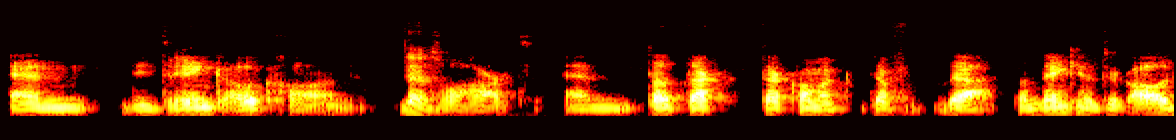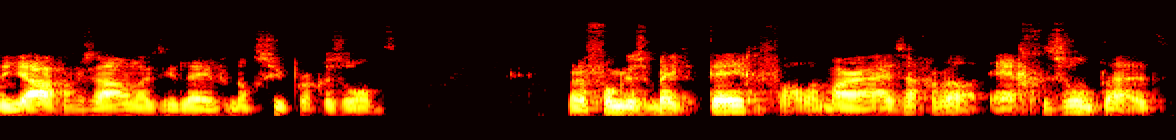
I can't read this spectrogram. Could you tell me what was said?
En die drinken ook gewoon best wel hard. En dat, daar, daar kwam ik, daar, ja, dan denk je natuurlijk, oh, die jagerverzamelaars die leven nog super gezond. Maar dat vond ik dus een beetje tegenvallen. Maar hij zag er wel echt gezond uit.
